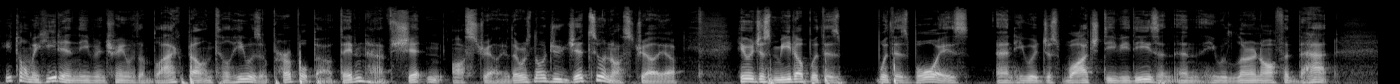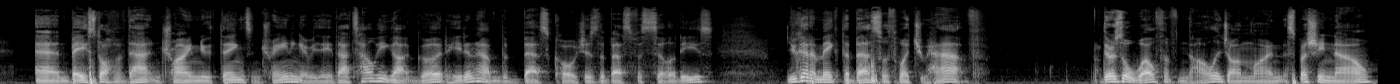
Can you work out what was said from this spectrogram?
He told me he didn't even train with a black belt until he was a purple belt. They didn't have shit in Australia. There was no jujitsu in Australia. He would just meet up with his with his boys and he would just watch DVDs and, and he would learn off of that and based off of that and trying new things and training every day, that's how he got good. He didn't have the best coaches, the best facilities. You got to make the best with what you have. There's a wealth of knowledge online, especially now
